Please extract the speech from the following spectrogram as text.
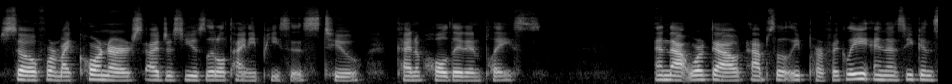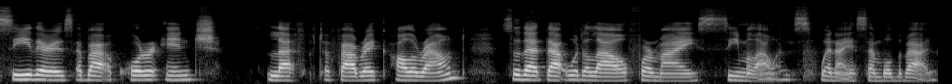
So for my corners, I just used little tiny pieces to kind of hold it in place. And that worked out absolutely perfectly. And as you can see, there is about a quarter inch left of fabric all around so that that would allow for my seam allowance when I assemble the bag.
